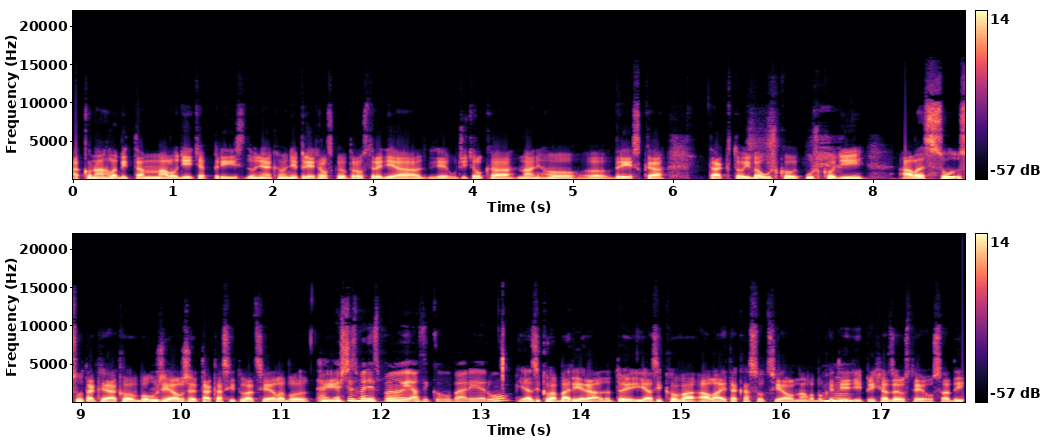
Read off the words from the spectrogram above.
ako náhle by tam malo dieťa prísť do nejakého nepriateľského prostredia, kde učiteľka na neho e, vrieska, tak to iba uško, uškodí ale sú, sú také, ako bohužiaľ, že taká situácia, lebo... Ty... Ešte sme nespomenuli jazykovú bariéru. Jazyková bariéra, to je jazyková, ale aj taká sociálna, lebo keď mm-hmm. deti prichádzajú z tej osady,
